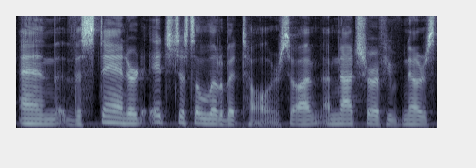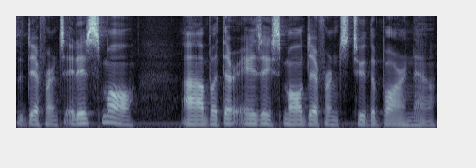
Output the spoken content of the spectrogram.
and the standard, it's just a little bit taller. So I'm, I'm not sure if you've noticed the difference. It is small, uh, but there is a small difference to the barn now.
